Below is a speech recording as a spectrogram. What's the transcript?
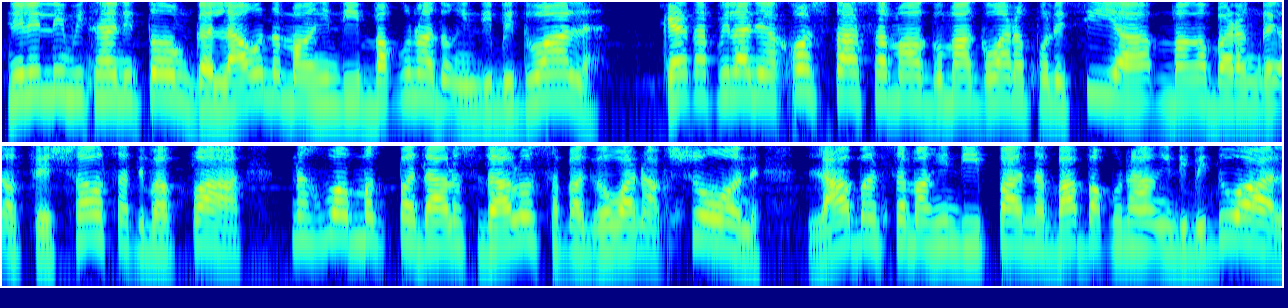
nililimitahan nito ang galaw ng mga hindi bakunadong individual. Kaya tapilan ni Acosta sa mga gumagawa ng polisiya, mga barangay officials at iba pa na huwag magpadalos-dalos sa paggawa ng aksyon laban sa mga hindi pa nababakunahang individual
